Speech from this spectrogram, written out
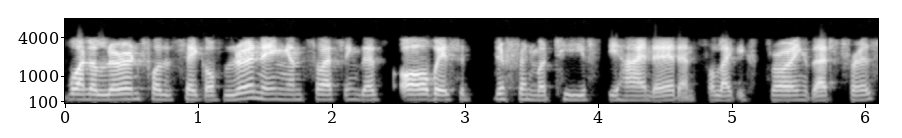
want to learn for the sake of learning and so i think there's always a different motif behind it and so like exploring that first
